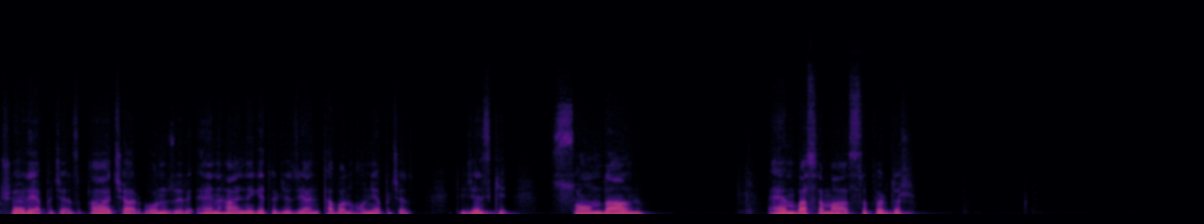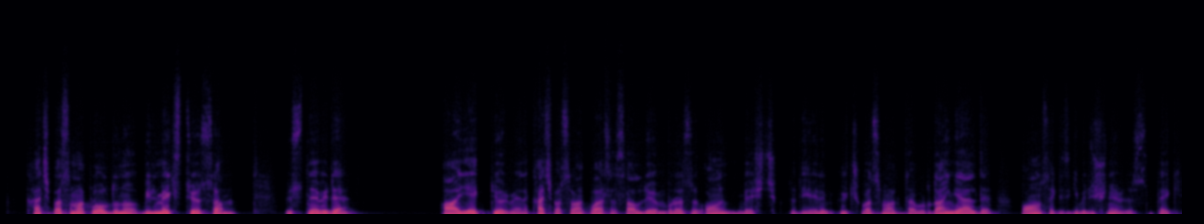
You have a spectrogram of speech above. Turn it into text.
Şöyle yapacağız. A çarpı 10 üzeri n haline getireceğiz. Yani tabanı 10 yapacağız. Diyeceğiz ki sondan n basamağı sıfırdır. Kaç basamaklı olduğunu bilmek istiyorsam üstüne bir de A'yı ekliyorum. Yani kaç basamak varsa sallıyorum. Burası 15 çıktı diyelim. 3 basamak da buradan geldi. 18 gibi düşünebilirsin. Peki.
